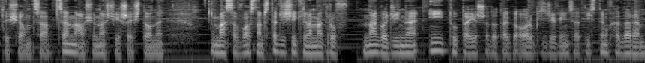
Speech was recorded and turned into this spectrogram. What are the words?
tysiąca, cena 18,6 tony, masa własna 40 km na godzinę i tutaj jeszcze do tego Orbis 900 i z tym headerem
